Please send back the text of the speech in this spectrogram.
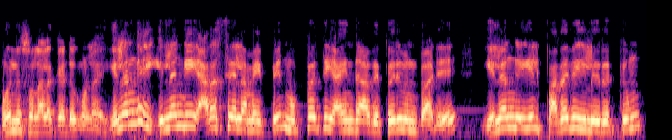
ஒன்னு சொன்னால கேட்டுக்கொள்ள இலங்கை இலங்கை அரசியல் அமைப்பின் முப்பத்தி ஐந்தாவது பிரிவின்பாடு இலங்கையில் பதவியில் இருக்கும்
